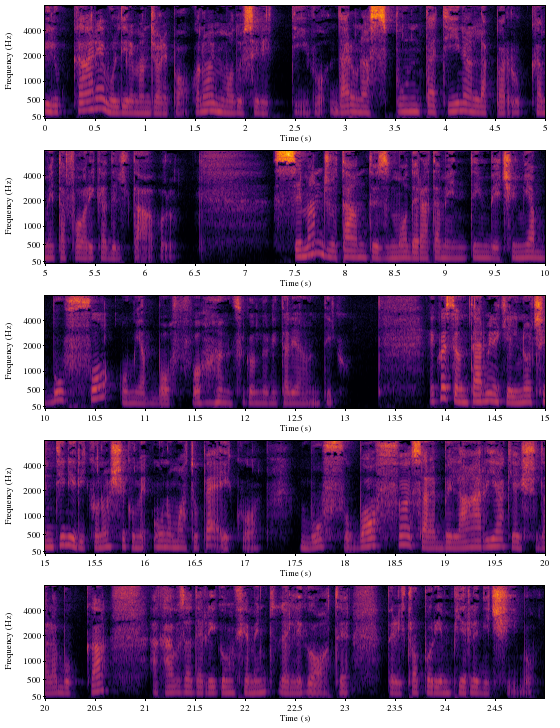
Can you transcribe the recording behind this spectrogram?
Piluccare vuol dire mangiare poco, no? in modo selettivo, dare una spuntatina alla parrucca metaforica del tavolo. Se mangio tanto e smoderatamente, invece, mi abbuffo o mi abboffo, secondo l'italiano antico. E questo è un termine che il Nocentini riconosce come onomatopeico. Buffo, boff sarebbe l'aria che esce dalla bocca a causa del rigonfiamento delle gote per il troppo riempirle di cibo.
